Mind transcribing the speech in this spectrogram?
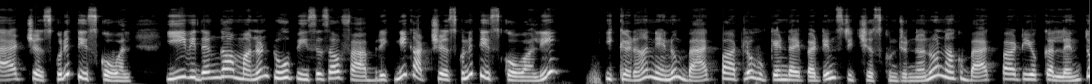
యాడ్ చేసుకుని తీసుకోవాలి. ఈ విధంగా మనం టూ పీసెస్ ఆఫ్ ఫ్యాబ్రిక్ని కట్ చేసుకుని తీసుకోవాలి. ఇక్కడ నేను బ్యాక్ పార్ట్లో hook and eye pattern stitch చేసుకుంటున్నాను. నాకు బ్యాక్ పార్ట్ యొక్క length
